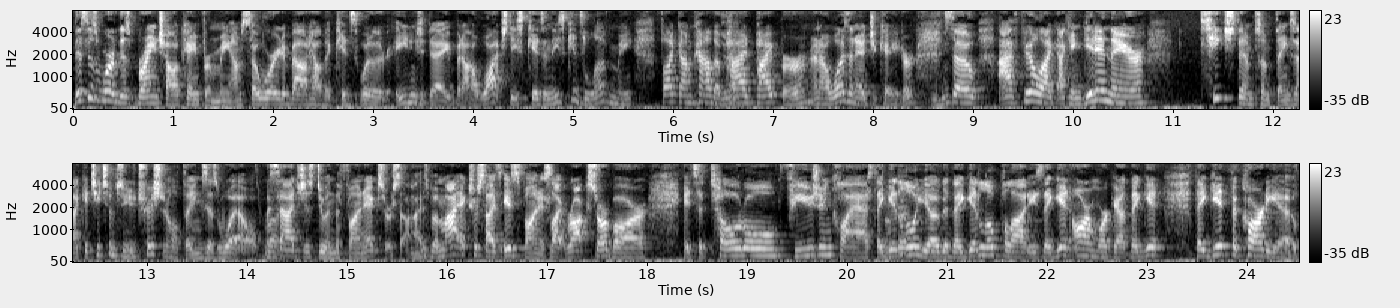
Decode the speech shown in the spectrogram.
This is where this brainchild came from me. I'm so worried about how the kids, what they're eating today, but I watch these kids, and these kids love me. I feel like I'm kind of the Pied Piper, and I was an educator. Mm-hmm. So I feel like I can get in there. Teach them some things. I could teach them some nutritional things as well, besides just doing the fun exercise. Mm-hmm. But my exercise is fun. It's like Rockstar Barre. It's a total fusion class. They get a little yoga, they get a little Pilates, they get arm workout, they get they get the cardio,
